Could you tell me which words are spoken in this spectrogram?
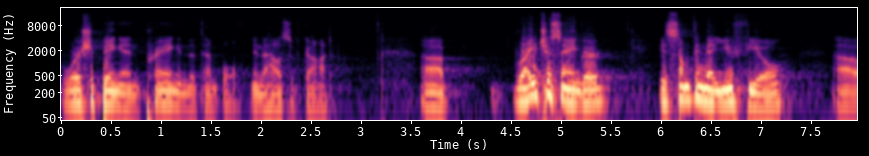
worshiping and praying in the temple, in the house of God. Uh, righteous anger is something that you feel uh,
